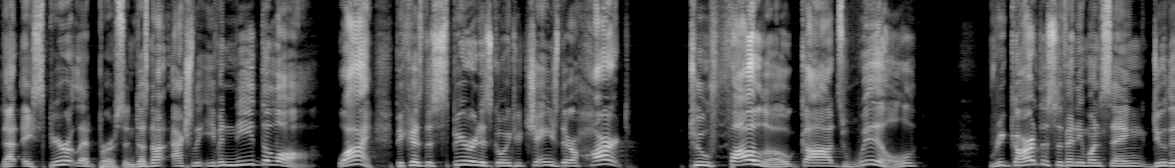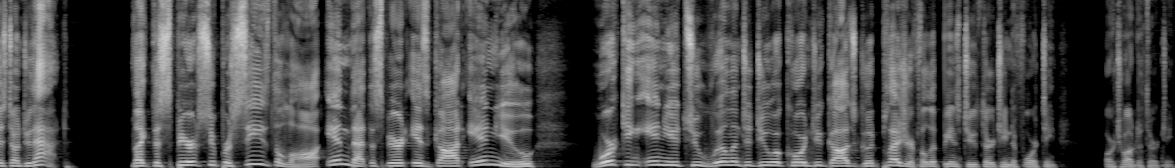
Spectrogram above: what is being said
that a spirit led person does not actually even need the law. Why? Because the Spirit is going to change their heart to follow God's will, regardless of anyone saying, do this, don't do that. Like the Spirit supersedes the law, in that the Spirit is God in you, working in you to will and to do according to God's good pleasure. Philippians 2 13 to 14, or 12 to 13.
